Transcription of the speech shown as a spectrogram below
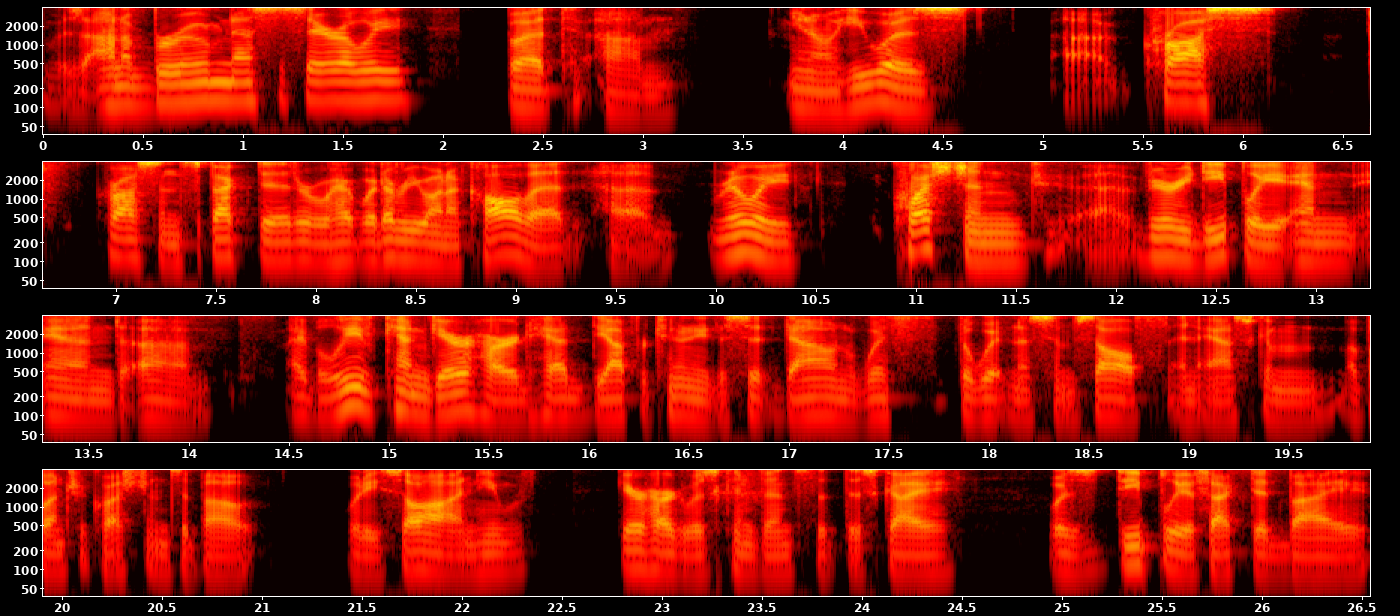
was on a broom necessarily but um, you know he was uh, cross cross inspected or whatever you want to call that uh, really questioned uh, very deeply and and um, I believe Ken Gerhard had the opportunity to sit down with the witness himself and ask him a bunch of questions about what he saw and he Gerhard was convinced that this guy was deeply affected by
